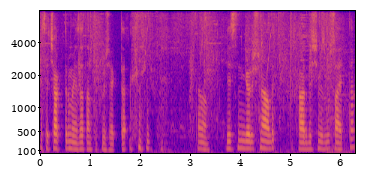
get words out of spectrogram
Neyse çaktırmayın zaten tutmayacaktı. tamam. Lee'sinin görüşünü aldık. Kardeşimiz bu site'ta.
